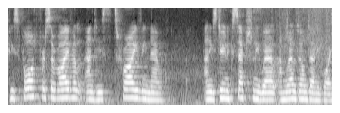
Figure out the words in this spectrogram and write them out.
he's fought for survival and he's thriving now. And he's doing exceptionally well and well done, Danny boy.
